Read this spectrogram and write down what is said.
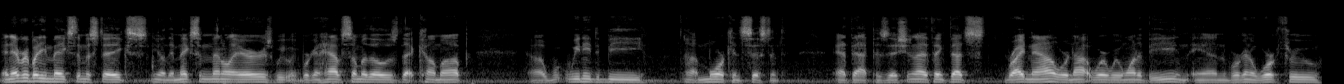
And everybody makes the mistakes. You know, they make some mental errors. We, are going to have some of those that come up. Uh, we need to be uh, more consistent at that position. And I think that's right now we're not where we want to be, and, and we're going to work through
